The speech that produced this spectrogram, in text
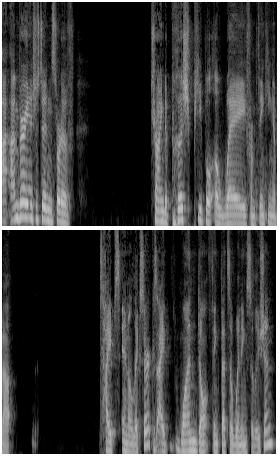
I, I'm very interested in sort of trying to push people away from thinking about types in elixir because i one don't think that's a winning solution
